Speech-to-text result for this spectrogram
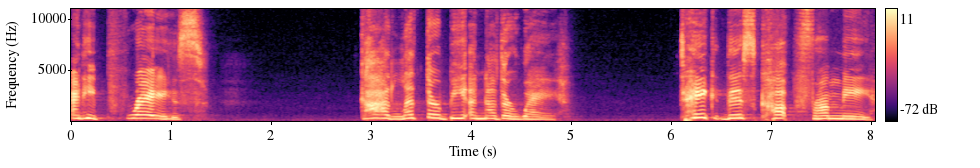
and he prays God, let there be another way. Take this cup from me.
